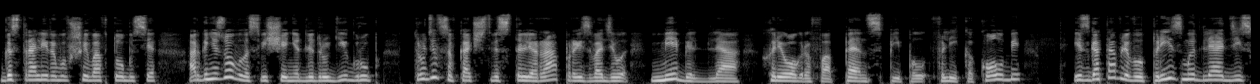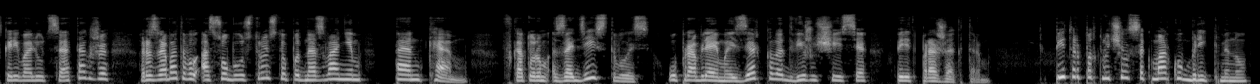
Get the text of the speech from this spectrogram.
гастролировавшей в автобусе, организовывал освещение для других групп, трудился в качестве столяра, производил мебель для хореографа Pence People Флика Колби, изготавливал призмы для диско-революции, а также разрабатывал особое устройство под названием PanCam — в котором задействовалось управляемое зеркало, движущееся перед прожектором. Питер подключился к Марку Брикмену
